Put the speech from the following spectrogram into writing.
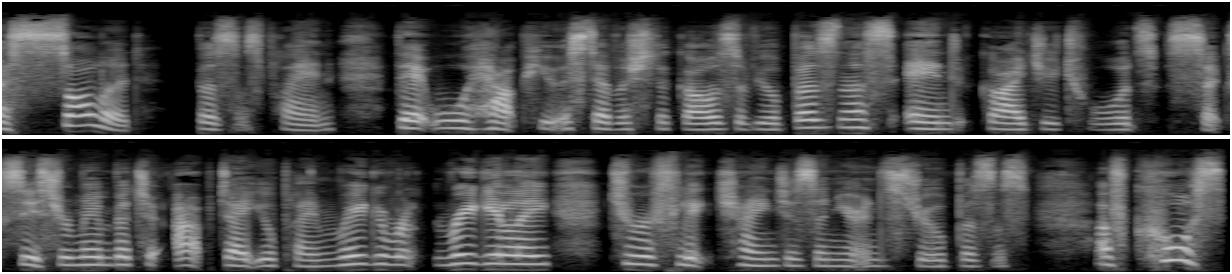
a solid business plan that will help you establish the goals of your business and guide you towards success. Remember to update your plan regu- regularly to reflect changes in your industry or business. Of course,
